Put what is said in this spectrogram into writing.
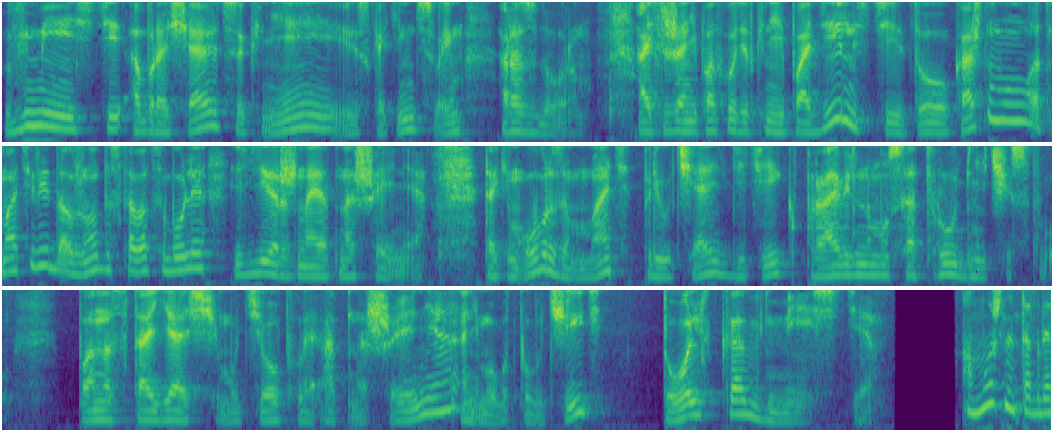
вместе обращаются к ней с каким-нибудь своим раздором. А если же они подходят к ней по отдельности, то каждому от матери должно доставаться более сдержанное отношение. Таким образом, мать приучает детей к правильному сотрудничеству. По-настоящему теплые отношения они могут получить только вместе. А можно тогда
